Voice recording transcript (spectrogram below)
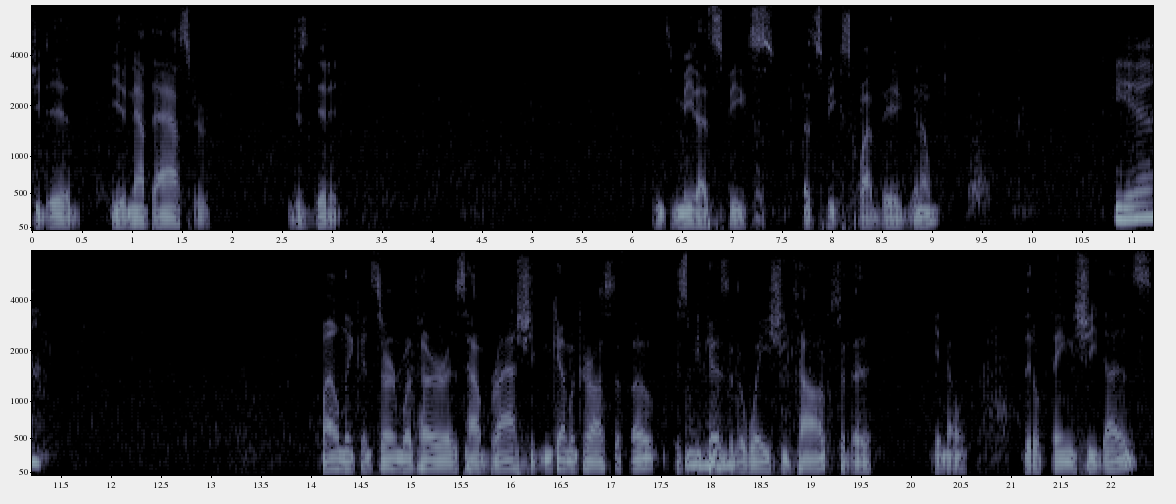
She did. You didn't have to ask her. She just did it. And to me, that speaks. That speaks quite big, you know. Yeah. My only concern with her is how brash she can come across to folk, just because of the way she talks or the, you know, little things she does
